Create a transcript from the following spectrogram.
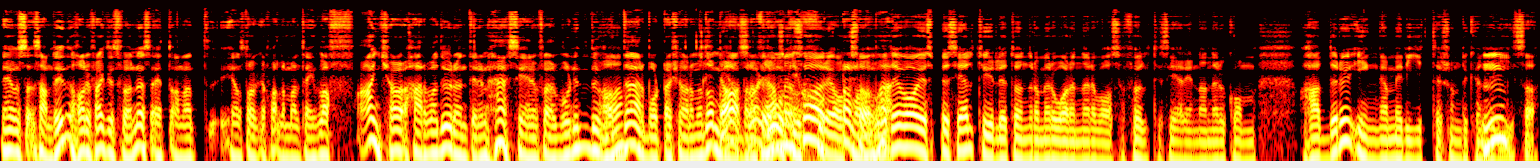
Nej, och samtidigt har det faktiskt funnits ett annat enstaka fall där man tänkt, vad fan kör, harvar du runt i den här serien för? Borde inte du Ja. vara där borta och köra med dem Ja, så Ja, men så är det också. de. Och det var ju speciellt tydligt under de här åren när det var så fullt i serierna när du kom. Hade du inga meriter som du kunde Mm. visa,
